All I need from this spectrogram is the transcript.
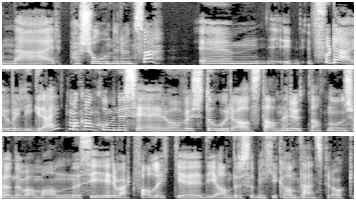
nær person rundt seg. For det er jo veldig greit. Man kan kommunisere over store avstander uten at noen skjønner hva man sier. I hvert fall ikke de andre som ikke kan tegnspråk.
